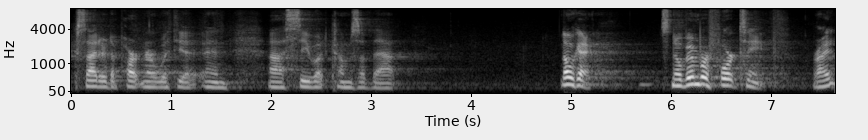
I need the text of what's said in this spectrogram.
excited to partner with you and uh, see what comes of that. Okay, it's November 14th, right?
